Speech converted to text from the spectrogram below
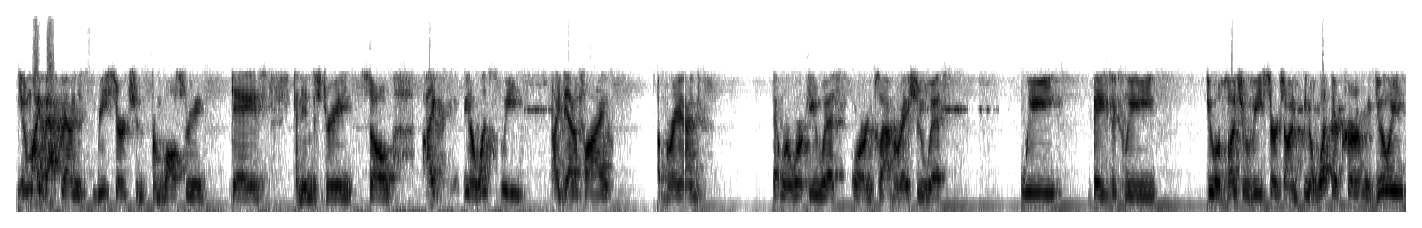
you know, my background is research and from Wall Street days and industry. So, I, you know, once we identify a brand that we're working with or in collaboration with, we basically do a bunch of research on, you know, what they're currently doing,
